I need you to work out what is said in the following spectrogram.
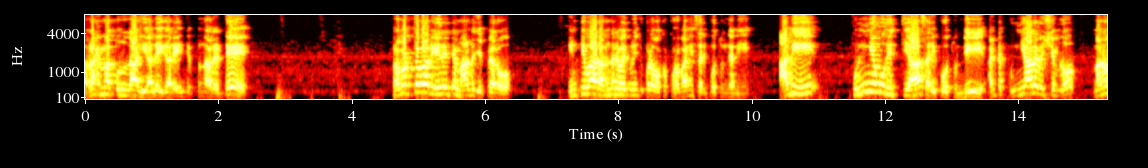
రహమతుల్లాహి అలీ గారు ఏం చెప్తున్నారంటే ప్రవక్త వారు ఏదైతే మాట చెప్పారో ఇంటి వారు అందరి వైపు నుంచి కూడా ఒక కుర్బానీ సరిపోతుందని అది పుణ్యము రీత్యా సరిపోతుంది. అంటే పుణ్యాల విషయంలో మనం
